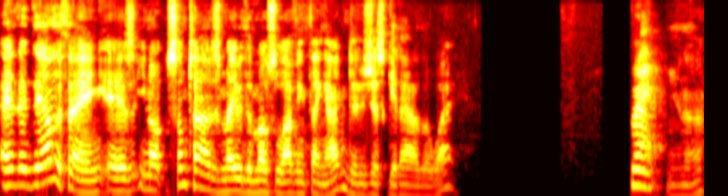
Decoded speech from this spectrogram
And the other thing is, you know, sometimes maybe the most loving thing I can do is just get out of the way. right You know,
